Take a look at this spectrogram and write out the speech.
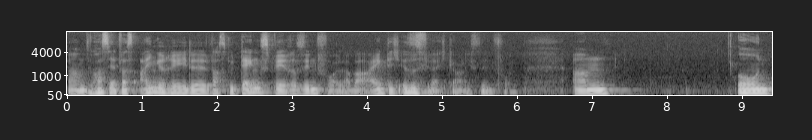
ähm, du hast dir etwas eingeredet, was du denkst wäre sinnvoll, aber eigentlich ist es vielleicht gar nicht sinnvoll. Ähm, und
